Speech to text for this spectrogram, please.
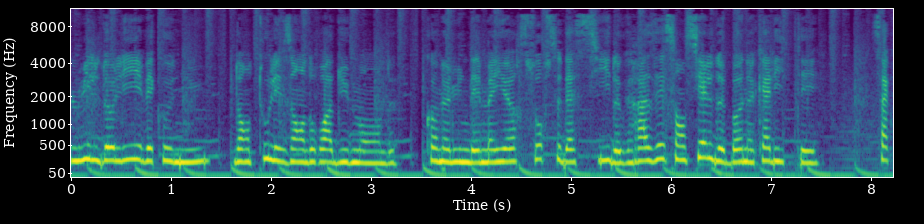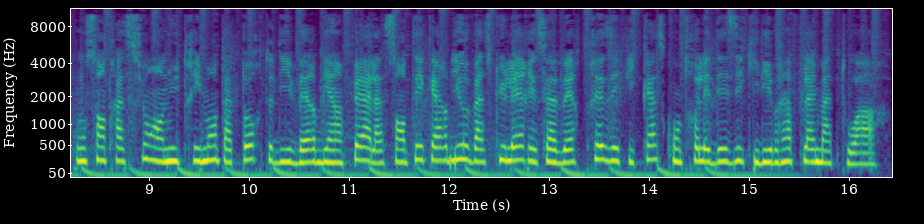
L'huile d'olive est connue, dans tous les endroits du monde, comme l'une des meilleures sources d'acides gras essentiels de bonne qualité. Sa concentration en nutriments apporte divers bienfaits à la santé cardiovasculaire et s'avère très efficace contre les déséquilibres inflammatoires.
